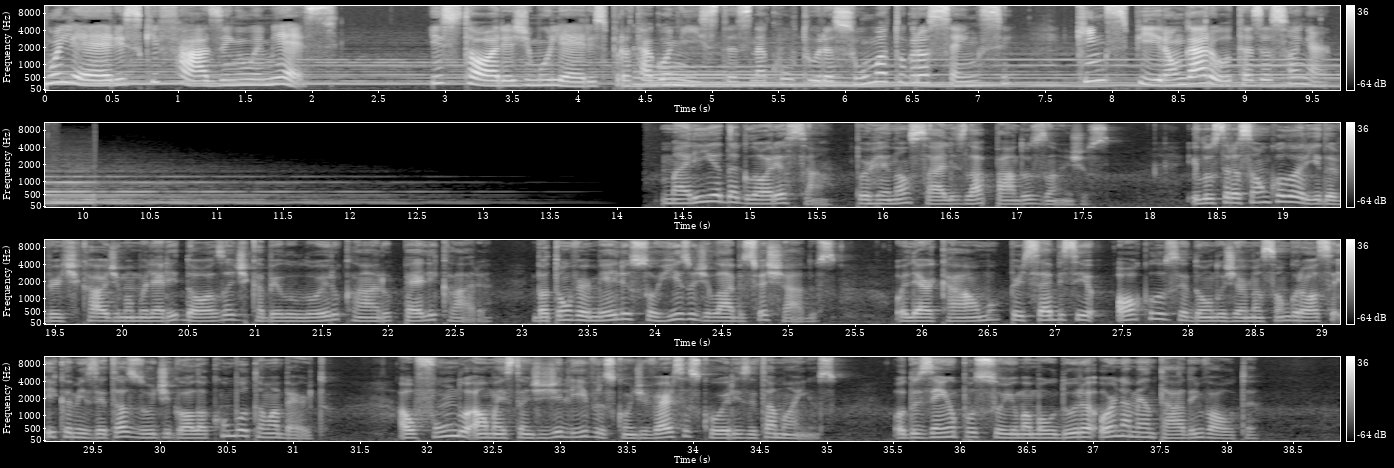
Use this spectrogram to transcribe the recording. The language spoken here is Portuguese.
Mulheres que fazem o MS. Histórias de mulheres protagonistas na cultura sul-mato-grossense que inspiram garotas a sonhar. Maria da Glória Sá, por Renan Salles Lapá dos Anjos. Ilustração colorida vertical de uma mulher idosa de cabelo loiro claro, pele clara, batom vermelho, sorriso de lábios fechados. Olhar calmo, percebe-se óculos redondos de armação grossa e camiseta azul de gola com botão aberto. Ao fundo há uma estante de livros com diversas cores e tamanhos. O desenho possui uma moldura ornamentada em volta.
